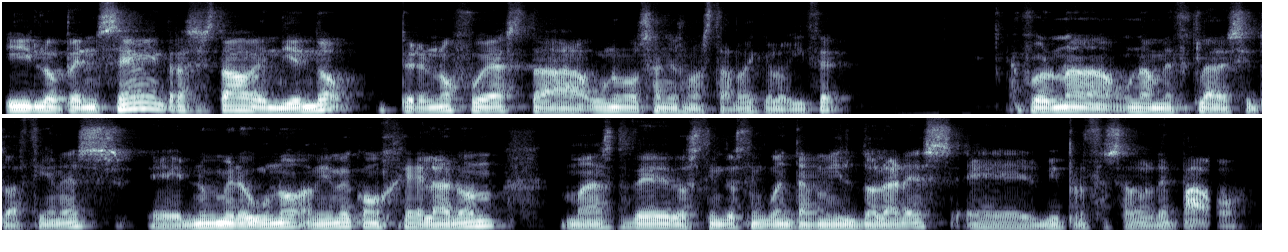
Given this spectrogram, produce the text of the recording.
Y lo pensé mientras estaba vendiendo, pero no fue hasta uno o dos años más tarde que lo hice fue una, una, mezcla de situaciones. Eh, número uno, a mí me congelaron más de 250 mil dólares eh, mi procesador de pago.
